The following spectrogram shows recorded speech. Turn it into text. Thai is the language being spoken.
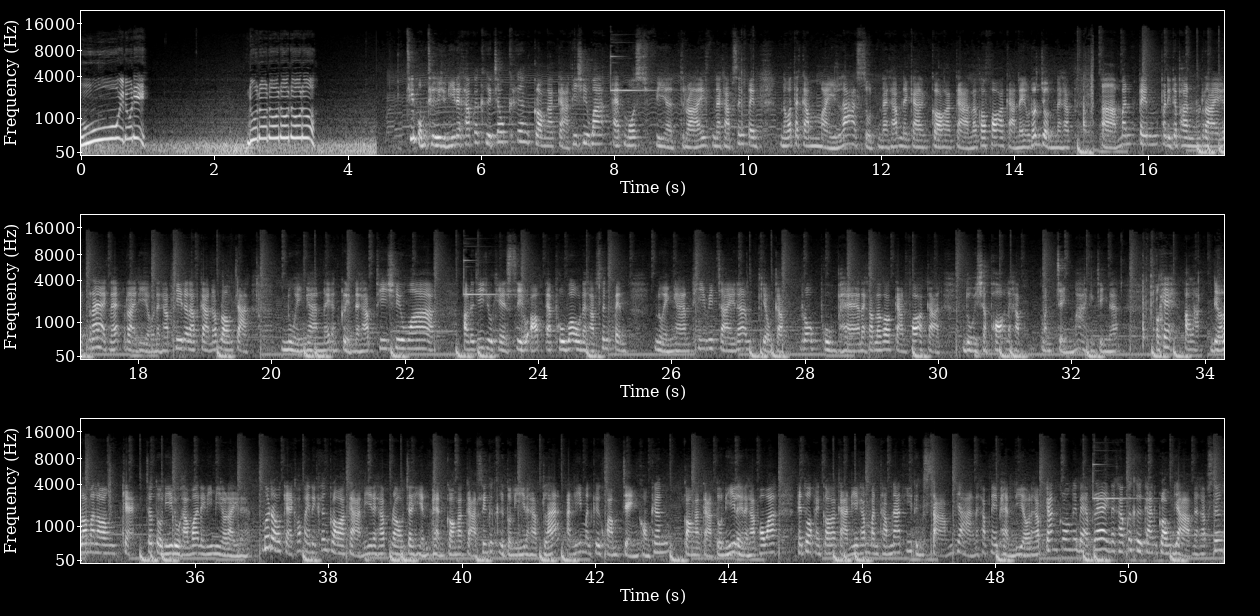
อู้ยดูดิ ดูดูดูดูดูดูที่ผมถืออยู่นี้นะครับก็คือเจ้าเครื่องกรองอากาศที่ชื่อว่า Atmosphere Drive นะครับซึ่งเป็นนวัตกรรมใหม่ล่าสุดนะครับในการกรองอากาศแล้วก็ฟอกอากาศในรถยนต์นะครับมันเป็นผลิตภัณฑ์รายแรกและรายเดียวนะครับที่ได้รับการรับรองจากหน่วยงานในอังกฤษนะครับที่ชื่อว่า Allergy UK Seal of Approval นะครับซึ่งเป็นหน่วยงานที่วิจัยด้านเกี่ยวกับโรคภูมิแพ้นะครับแล้วก็การฟอกอากาศโดยเฉพาะนะครับ มันเจ๋งมากจริง ๆ นะโอเคเอาละเดี๋ยวเรามาลองแกะเจ้าตัวนี้ดูครับว่าในนี้มีอะไรนะเมื่อเราแกะเข้าไปในเครื่องกรองอากาศนี้นะครับ เราจะเห็นแผ่นกรองอากาศซึ่งก็คือตัวนี้นะครับ และอันนี้มันคือความเจ๋งของเครื่องกรองอากาศตัวนี้เลยนะครับ เพราะว่าในตัวแผ่นกรองอากาศนี้ครับมันทำหน้าที่ถึง 3 อย่างนะครับในแผ่นเดียวนะครับ การกรองในแบบแรกนะครับก็คือการกรองหยาบนะครับ ซึ่ง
